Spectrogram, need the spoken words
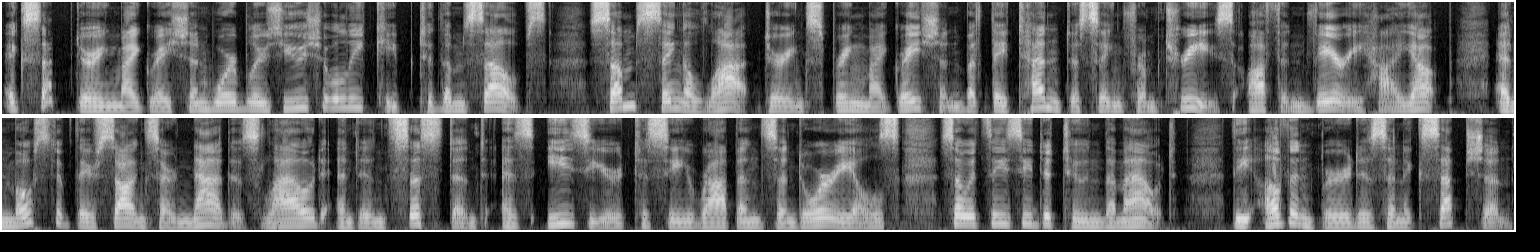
Except during migration, warblers usually keep to themselves. Some sing a lot during spring migration, but they tend to sing from trees, often very high up, and most of their songs are not as loud and insistent as easier to see robins and orioles, so it's easy to tune them out. The ovenbird is an exception.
